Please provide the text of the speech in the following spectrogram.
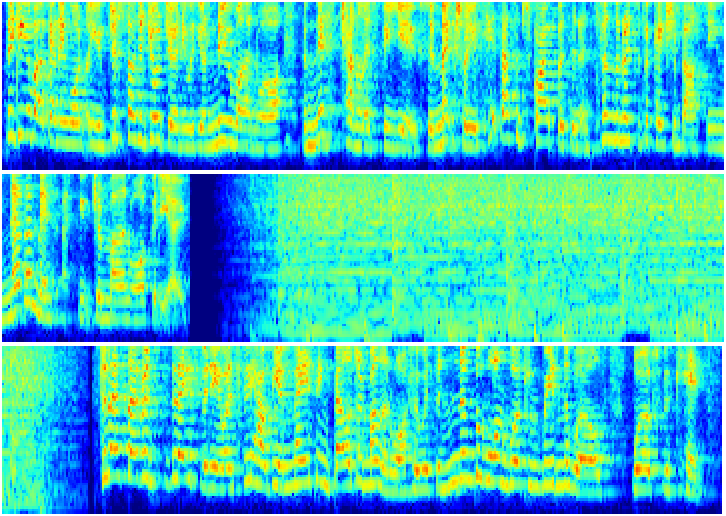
thinking about getting one, or you've just started your journey with your new Malinois, then this channel is for you. So make sure you hit that subscribe button and turn the notification bell so you never miss a future Malinois video. So let's dive into today's video and see how the amazing Belgian Malinois, who is the number one working breed in the world, works with kids,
